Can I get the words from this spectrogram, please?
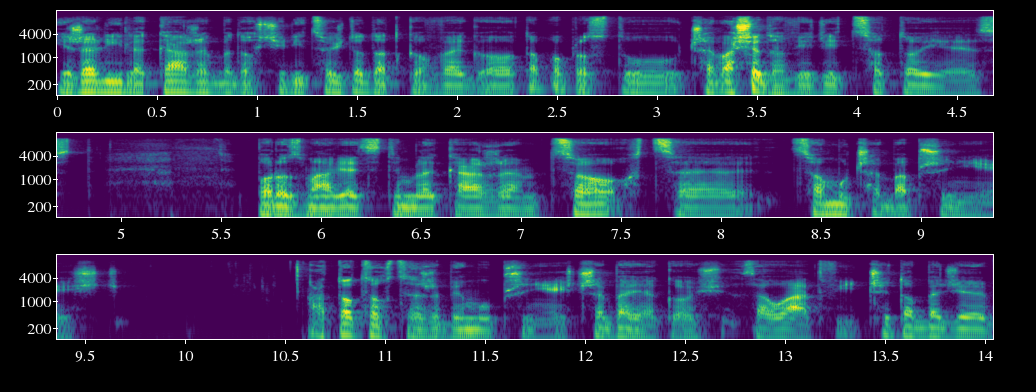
Jeżeli lekarze będą chcieli coś dodatkowego, to po prostu trzeba się dowiedzieć, co to jest, porozmawiać z tym lekarzem, co chce, co mu trzeba przynieść, a to co chce, żeby mu przynieść, trzeba jakoś załatwić. Czy to będzie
